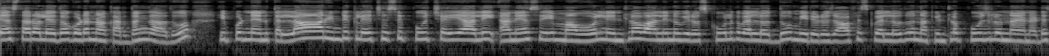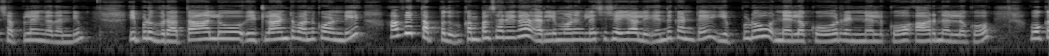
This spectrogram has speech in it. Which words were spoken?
చేస్తారో లేదో కూడా నాకు అర్థం కాదు. ఇప్పుడు నేను తెల్లారింటికి లేచేసి పూజ చేయాలి అనేసి మా వాళ్ళని ఇంట్లో వాళ్ళని నువ్వు ఈరోజు స్కూల్కి వెళ్ళొద్దు మీరు ఈరోజు ఆఫీస్కి వెళ్ళొద్దు నాకు ఇంట్లో పూజలు ఉన్నాయని అంటే చెప్పలేం కదండి. ఇప్పుడు వ్రతాలు ఇట్లాంటివి అనుకోండి అవి తప్పదు. కంపల్సరీగా ఎర్లీ మార్నింగ్ లేచి చేయాలి. ఎందుకంటే ఎప్పుడో నెలకో రెండు నెలలకో ఆరు నెలలకో ఒక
